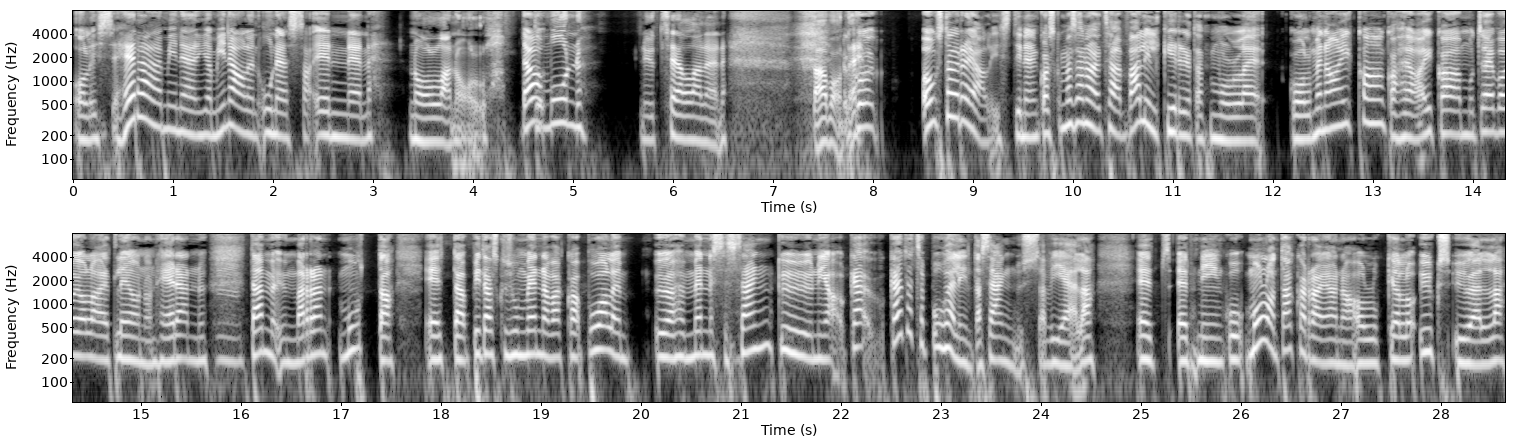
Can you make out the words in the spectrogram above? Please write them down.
olisi se herääminen ja minä olen unessa ennen nolla nolla. Tämä on mun nyt sellainen tavoite. Onko toi realistinen? Koska mä sanoin, että sä välillä kirjoitat mulle kolmen aikaa, kahden aikaa, mutta se voi olla, että Leon on herännyt. Mm. Tämän ymmärrän, mutta että pitäisikö sun mennä vaikka puolen yöhön mennessä sänkyyn ja kä- käytät sä puhelinta sängyssä vielä? Että et niin kuin, mulla on takarajana ollut kello yksi yöllä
